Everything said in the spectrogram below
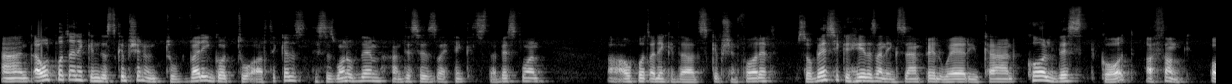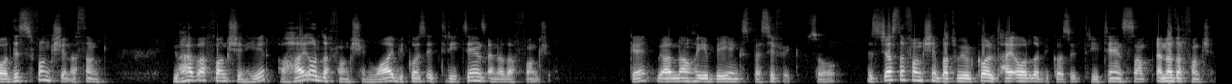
and I will put a link in the description into very good two articles. This is one of them, and this is, I think, it's the best one. Uh, I'll put a link in the description for it. So basically, here is an example where you can call this code a thunk, or this function a thunk. You have a function here, a high order function. Why? Because it retains another function. Okay, we are now here being specific. So it's just a function, but we will call it high order because it retains some another function.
